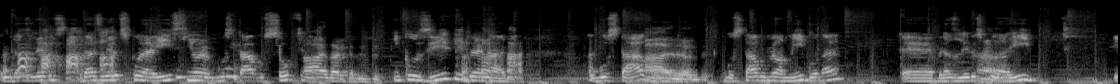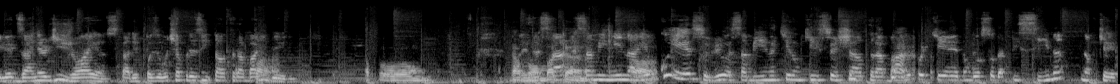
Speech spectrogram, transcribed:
Brasileiros, brasileiros por aí, senhor Gustavo Souto. Ai, não acredito. Inclusive, Bernardo, o Gustavo, Ai, meu Gustavo, meu amigo, né? É, brasileiros ah. por aí, ele é designer de joias, tá? Depois eu vou te apresentar o trabalho ah. dele. Tá bom. Tá Mas bom, essa, bacana. essa menina aí eu conheço, viu? Essa menina que não quis fechar o trabalho porque não gostou da piscina. Não, porque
